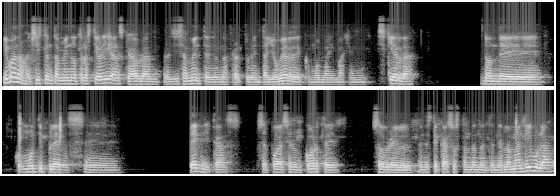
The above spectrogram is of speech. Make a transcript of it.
Y bueno, existen también otras teorías que hablan precisamente de una fractura en tallo verde, como la imagen izquierda, donde con múltiples eh, técnicas, se puede hacer un corte sobre el, en este caso están dando a entender la mandíbula,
